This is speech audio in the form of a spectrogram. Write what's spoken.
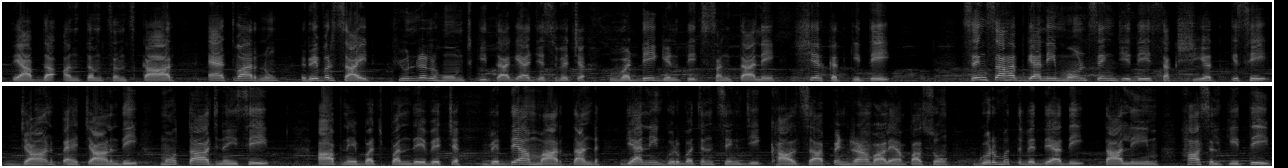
ਤੇ ਆਪ ਦਾ ਅੰਤਮ ਸੰਸਕਾਰ ਐਤਵਾਰ ਨੂੰ ਰਿਵਰਸਾਈਡ ਫਿਊਨਰਲ ਹੋਮ 'ਚ ਕੀਤਾ ਗਿਆ, ਜਿਸ ਵਿੱਚ ਵੱਡੀ ਗਿਣਤੀ 'ਚ ਸੰਗਤਾਂ ਨੇ ਸ਼ਿਰਕਤ ਕੀਤੀ। ਸਿੰਘ ਸਾਹਿਬ ਗਿਆਨੀ ਮੋਹਨ ਸਿੰਘ ਜੀ ਦੀ ਸ਼ਖਸੀਅਤ ਕਿਸੇ ਜਾਣ ਪਹਿਚਾਣ ਦੀ ਮੁਹਤਾਜ ਨਹੀਂ ਸੀ। ਆਪ ਨੇ ਬਚਪਨ ਦੇ ਵਿੱਚ ਵਿਦਿਆ ਮਾਰਤੰਡ ਗਿਆਨੀ ਗੁਰਬਚਨ ਸਿੰਘ ਜੀ ਖਾਲਸਾ ਭਿੰਡਰਾਂ ਵਾਲਿਆਂ ਪਾਸੋਂ ਗੁਰਮਤ ਵਿਦਿਆ ਦੀ ਤਾਲੀਮ ਹਾਸਲ ਕੀਤੀ।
